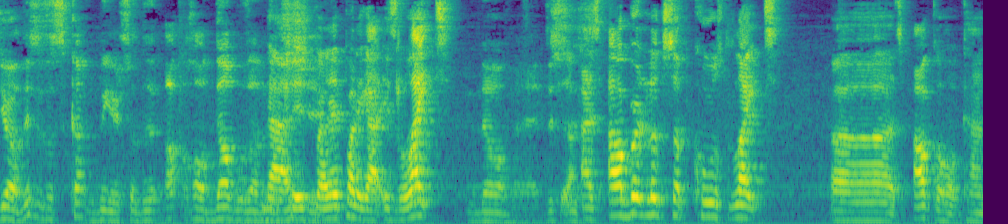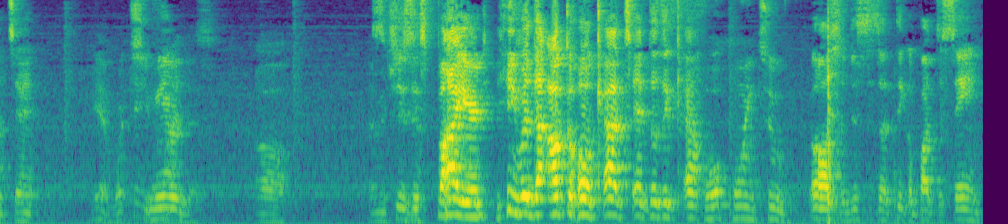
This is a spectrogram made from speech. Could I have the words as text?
Yo, this is a skunk beer, so the alcohol doubles on Nah, this probably, it probably got it's light. No, man, this So is as Albert looks up Coors Light, uh, it's alcohol content. yeah. Where can Smear- you find this? Oh, let me It's just see. expired. Even the alcohol content doesn't count. Four point two. Oh, so this is I think about the same.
